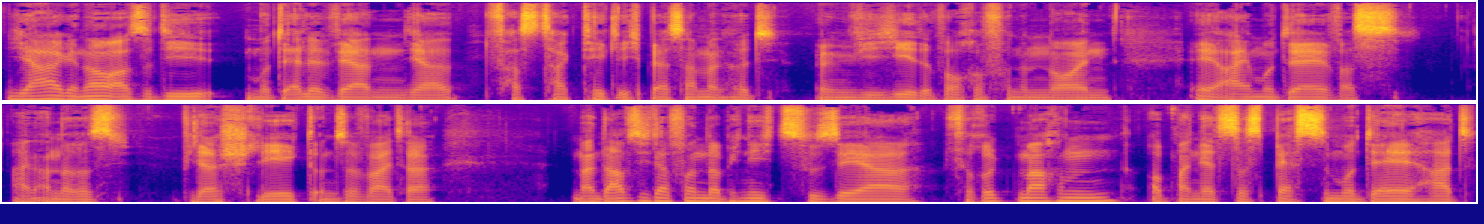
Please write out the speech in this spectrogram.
Ja, genau. Also die Modelle werden ja fast tagtäglich besser. Man hört irgendwie jede Woche von einem neuen AI-Modell, was ein anderes widerschlägt und so weiter. Man darf sich davon, glaube ich, nicht zu sehr verrückt machen, ob man jetzt das beste Modell hat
